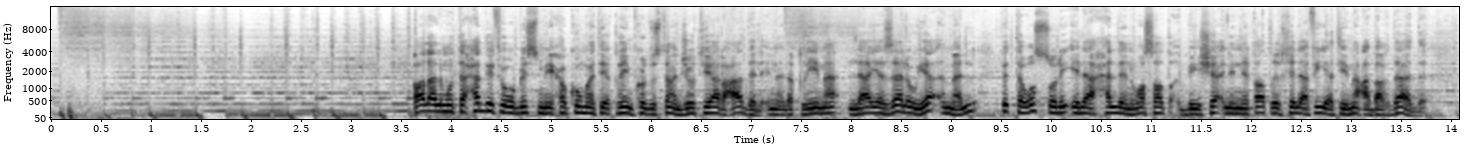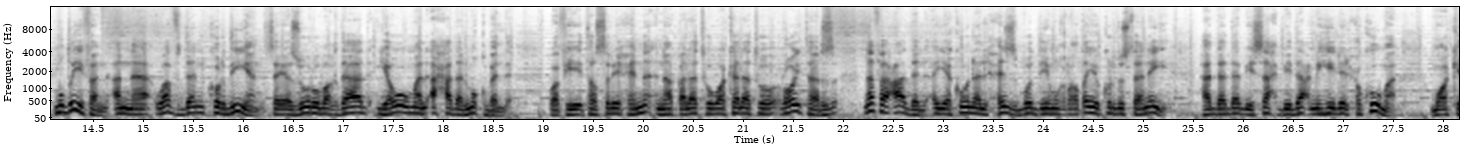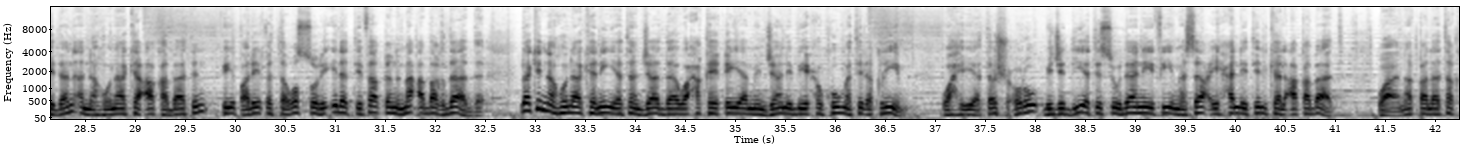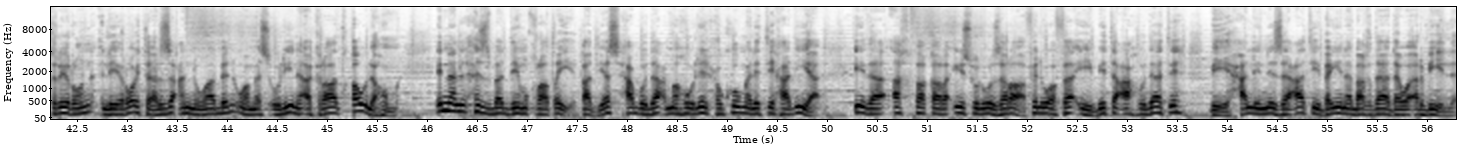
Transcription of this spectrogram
قال المتحدث باسم حكومة إقليم كردستان جوتيار عادل إن الإقليم لا يزال يأمل في التوصل إلى حل وسط بشأن النقاط الخلافية مع بغداد مضيفا أن وفدا كرديا سيزور بغداد يوم الأحد المقبل. وفي تصريح نقلته وكالة رويترز نفى عادل أن يكون الحزب الديمقراطي الكردستاني هدد بسحب دعمه للحكومة مؤكدا أن هناك عقبات في طريق التوصل إلى اتفاق مع بغداد لكن هناك نية جادة وحقيقية من جانب حكومة الإقليم. وهي تشعر بجدية السودان في مساعي حل تلك العقبات. ونقل تقرير لرويترز عن نواب ومسؤولين أكراد قولهم إن الحزب الديمقراطي قد يسحب دعمه للحكومة الاتحادية إذا أخفق رئيس الوزراء في الوفاء بتعهداته بحل النزاعات بين بغداد وأربيل.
